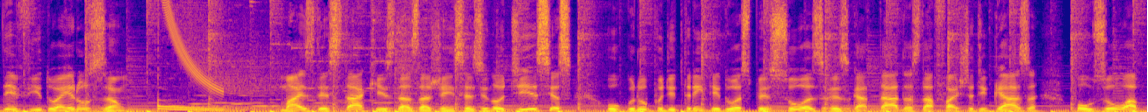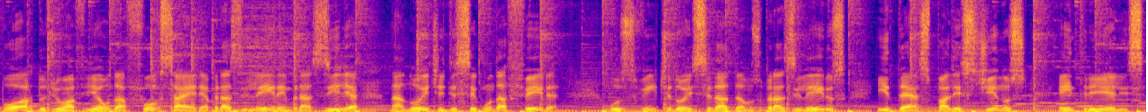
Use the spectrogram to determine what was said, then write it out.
devido à erosão. Mais destaques das agências de notícias: o grupo de 32 pessoas resgatadas da faixa de Gaza pousou a bordo de um avião da Força Aérea Brasileira em Brasília na noite de segunda-feira. Os 22 cidadãos brasileiros e 10 palestinos, entre eles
